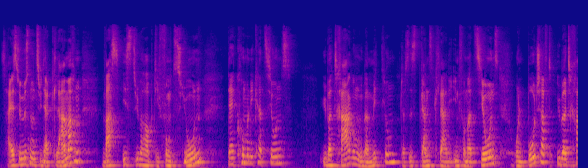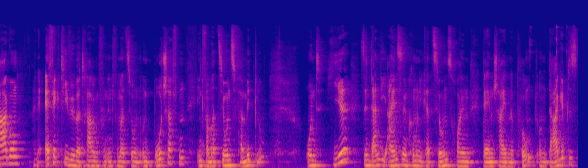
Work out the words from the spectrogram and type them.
Das heißt, wir müssen uns wieder klar machen, was ist überhaupt die Funktion der Kommunikationsübertragung, Übermittlung. Das ist ganz klar die Informations- und Botschaftübertragung eine effektive Übertragung von Informationen und Botschaften, Informationsvermittlung. Und hier sind dann die einzelnen Kommunikationsrollen der entscheidende Punkt. Und da gibt es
